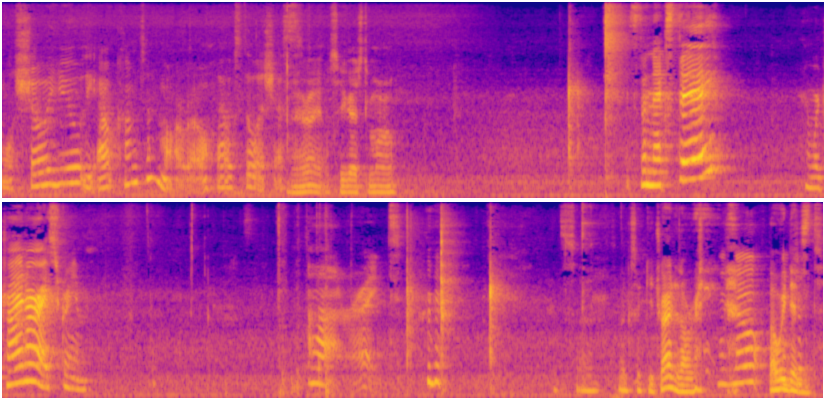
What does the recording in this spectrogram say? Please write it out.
we'll show you the outcome tomorrow. That looks delicious. All right, we'll see you guys tomorrow. It's the next day, and we're trying our ice cream. All right. It's uh, looks like you tried it already, no, but we didn't. just-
